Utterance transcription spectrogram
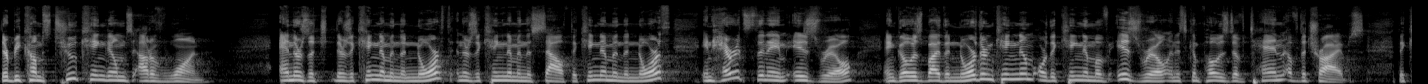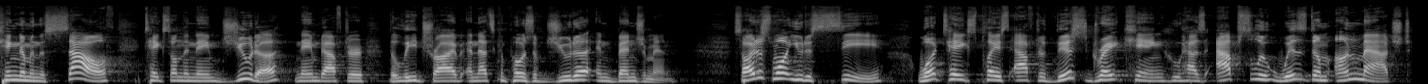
there becomes two kingdoms out of one. And there's a, there's a kingdom in the north and there's a kingdom in the south. The kingdom in the north inherits the name Israel and goes by the northern kingdom or the kingdom of Israel, and it's composed of 10 of the tribes. The kingdom in the south takes on the name Judah, named after the lead tribe, and that's composed of Judah and Benjamin. So I just want you to see what takes place after this great king who has absolute wisdom unmatched,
